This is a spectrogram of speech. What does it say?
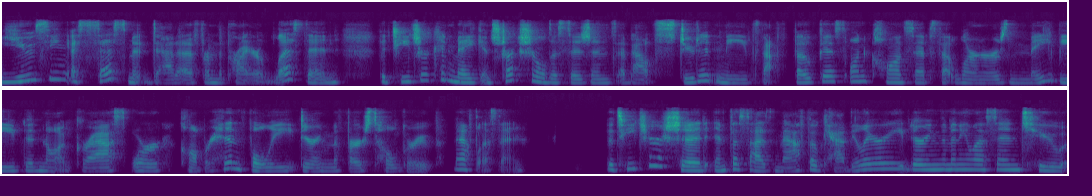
Using assessment data from the prior lesson, the teacher can make instructional decisions about student needs that focus on concepts that learners maybe did not grasp or comprehend fully during the first whole group math lesson. The teacher should emphasize math vocabulary during the mini lesson to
